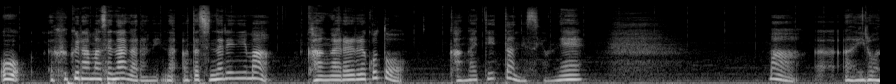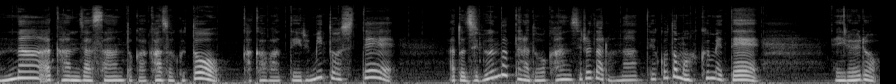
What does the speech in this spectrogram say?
庭を膨らませながらね私なりにまあ考えられることを考えていったんですよね。まあいろんな患者さんとか家族と関わっている身としてあと自分だったらどう感じるだろうなっていうことも含めていろいろ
